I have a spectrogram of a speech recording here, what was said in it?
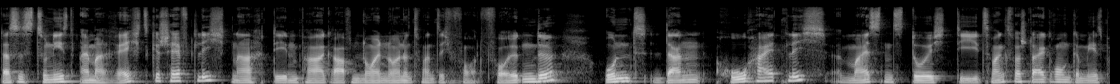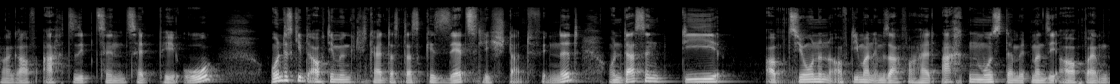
Das ist zunächst einmal rechtsgeschäftlich nach den Paragraphen 929 fortfolgende und dann hoheitlich, meistens durch die Zwangsversteigerung gemäß 817 ZPO. Und es gibt auch die Möglichkeit, dass das gesetzlich stattfindet. Und das sind die Optionen, auf die man im Sachverhalt achten muss, damit man sie auch beim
